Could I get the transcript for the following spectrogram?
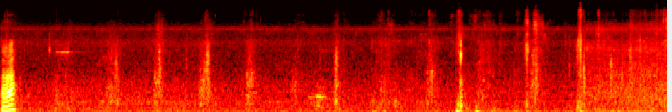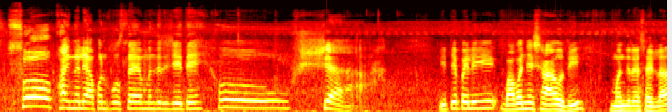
हा सो फायनली आपण पोचलोय मंदिराच्या इथे. हो शा इथे पहिली बाबांची शाळा होती मंदिरा साईडला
